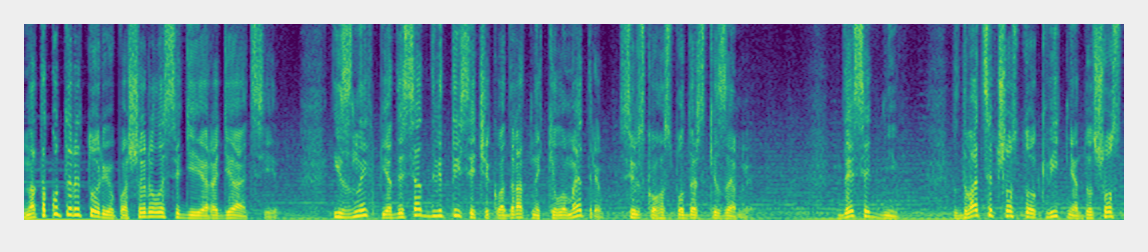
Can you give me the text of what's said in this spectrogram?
На таку територію поширилася дія радіації. Із них 52 тисячі квадратних кілометрів сільськогосподарські землі. 10 днів. З 26 квітня до 6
